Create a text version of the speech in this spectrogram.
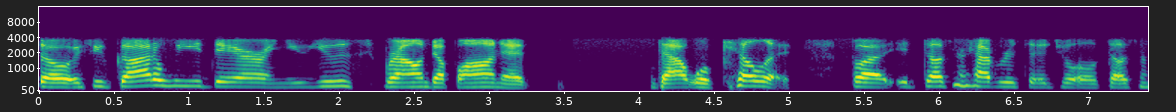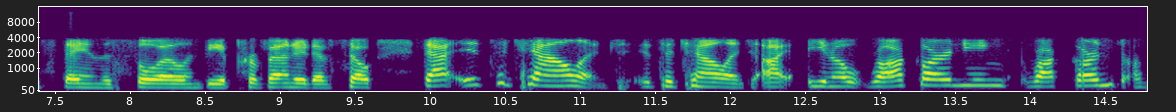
So if you've got a weed there and you use Roundup on it, that will kill it but it doesn't have residual. It doesn't stay in the soil and be a preventative. So that it's a challenge. It's a challenge. I, you know, rock gardening, rock gardens are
